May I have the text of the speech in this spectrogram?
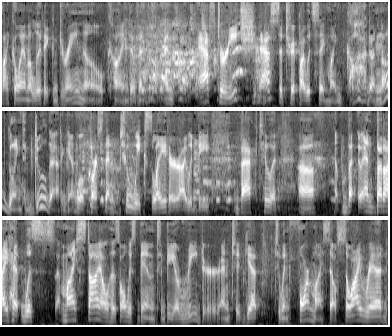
psychoanalytic Drano kind of. And, and after each acid trip, I would say, My God, I'm not going to do that again. Well, of course, then two weeks later, I would be back to it. Uh, but and but I was my style has always been to be a reader and to get to inform myself. So I read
